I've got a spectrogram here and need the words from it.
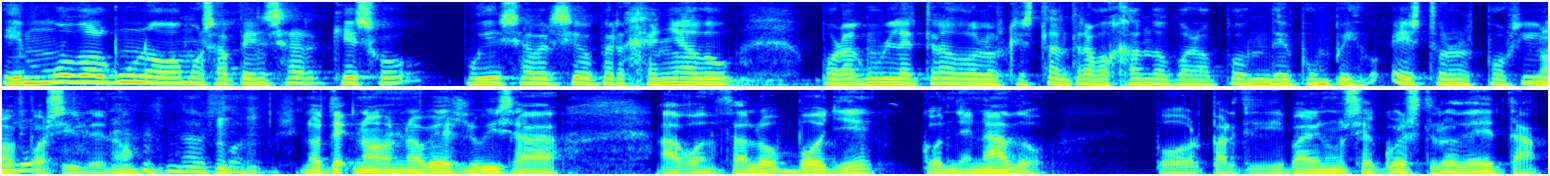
en modo alguno vamos a pensar que eso pudiese haber sido pergeñado por algún letrado de los que están trabajando para de Pumpido. Esto no es posible. No es posible, ¿no? no, es posible. no, te, no, no ves, Luis, a, a Gonzalo Boye condenado por participar en un secuestro de ETA,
